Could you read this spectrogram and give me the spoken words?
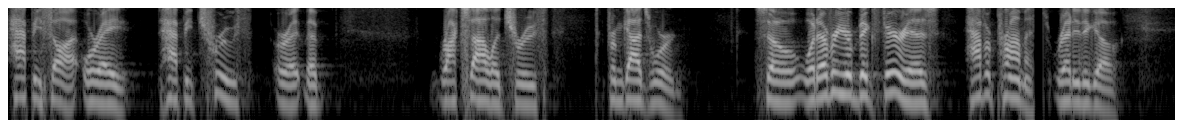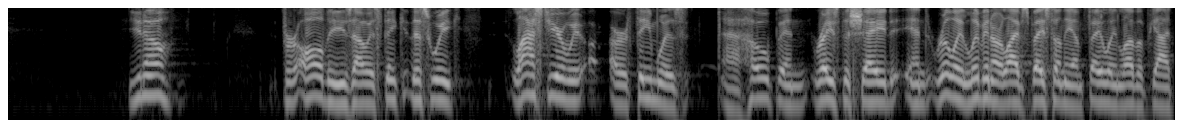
happy thought or a happy truth or a, a rock solid truth from God's Word. So, whatever your big fear is, have a promise ready to go. You know, for all these, I was thinking this week, last year we, our theme was uh, hope and raise the shade and really living our lives based on the unfailing love of God.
